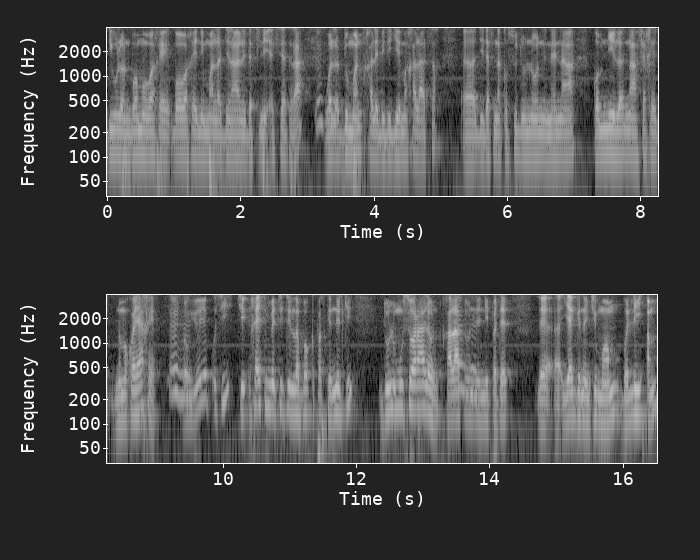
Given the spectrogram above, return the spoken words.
diwloon boo ma waxee boo waxee ni man la dinaa la def nii et cetera. Wala du man xale bi di jéem a xalaat sax di def naka sudul noonu ne naa comme nii la naa fexe nu ma ko yàqee. Donc yooyu yëpp aussi ci xeetu métti la bokk parce que nit ki du lu mu sóoraale woon. Xalaatoon ne ni peut-être yegg nañ ci moom ba lii am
